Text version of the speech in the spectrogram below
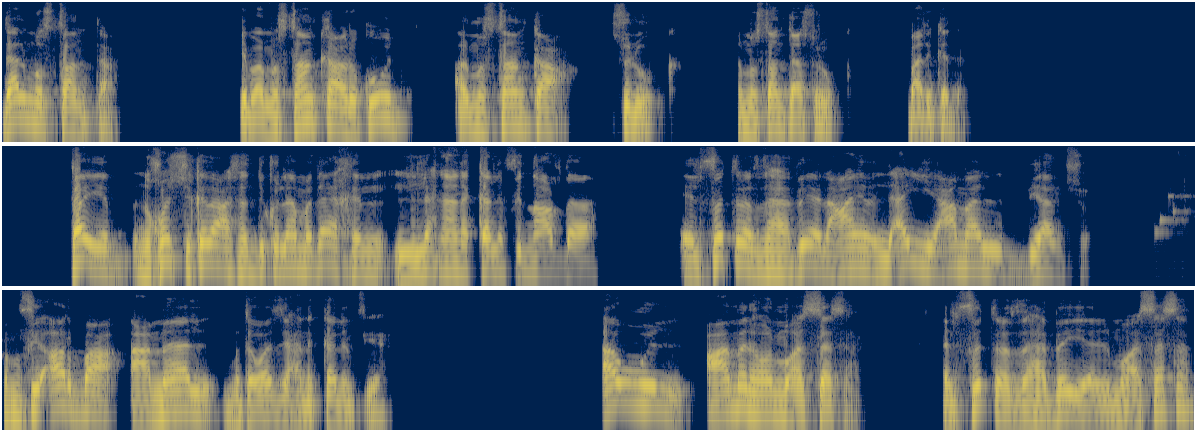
ده المستنطع يبقى المستنقع ركود المستنقع سلوك. المستنطع سلوك. بعد كده. طيب نخش كده عشان دي كلها مداخل اللي إحنا هنتكلم فيه النهارده. الفترة الذهبية لأي عمل بينشر. في أربع أعمال متوازية هنتكلم فيها. أول عمل هو المؤسسة. الفترة الذهبية للمؤسسة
